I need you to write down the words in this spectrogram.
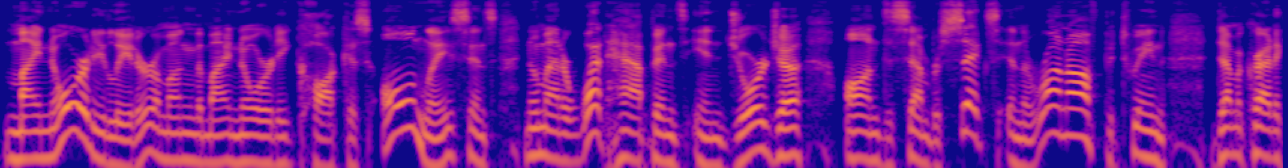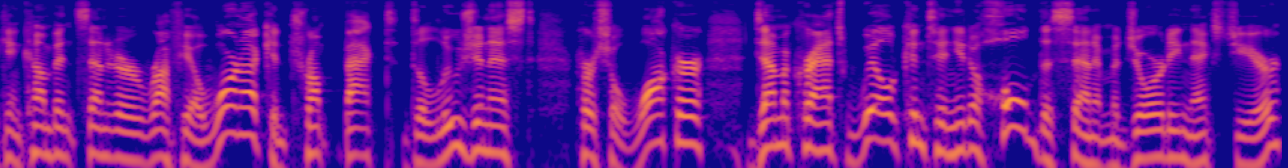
minority leader among the minority caucus only, since no matter what happens in Georgia on December 6th in the runoff between Democratic incumbent Senator Raphael Warnock and Trump backed delusionist Herschel Walker, Democrats will continue to hold the Senate majority next year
